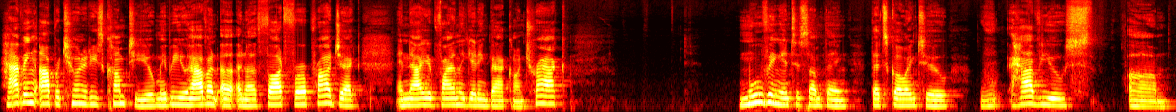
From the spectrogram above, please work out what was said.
having opportunities come to you. Maybe you have an, a, a thought for a project and now you're finally getting back on track moving into something that's going to have you um,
